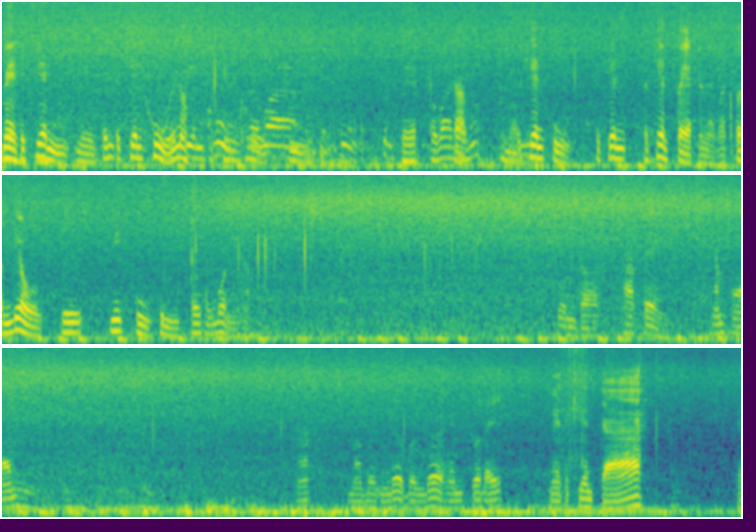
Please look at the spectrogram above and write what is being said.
แบบนี้แม่ตะเคียนนี่เป็นตะเคียนคู่เลยเนาะเทียนคู่คู่ว่าคู่ขึ้นเป็ดก็ว่าได้เนาะตะเคียนคู่ตะเคียนตะเคียนแปดนั่นแหละว่าต้นเดียวคือมีคู่ขึ้นไปข้างบนนะครับบนดอกทาแป้งน้ำหอมนะมาเบิ่งเด้อเบิ่งเด้อเห็นตัวใดแม่ตะเคียนจ๋าให้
